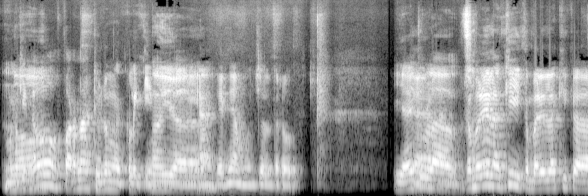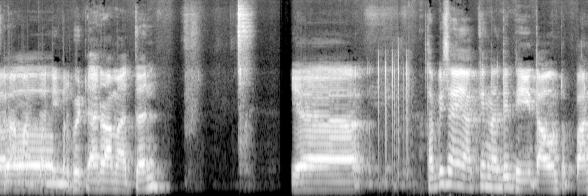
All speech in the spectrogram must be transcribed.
Mungkin Oh. oh, pernah dulu ngeklik ini, Oh, iya. akhirnya muncul terus. Ya Dan itulah Kembali lagi, kembali lagi ke ke Ramadan ini. perbedaan Ramadan. Ya, tapi saya yakin nanti di tahun depan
